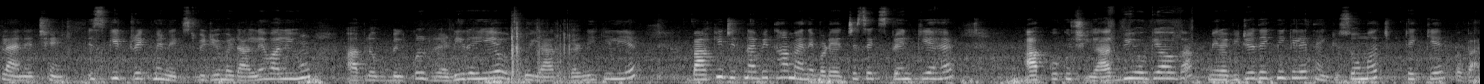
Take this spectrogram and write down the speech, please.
प्लानट हैं, इसकी ट्रिक मैं नेक्स्ट वीडियो में डालने वाली हूँ। आप लोग बिल्कुल रेडी रहिए उसको याद करने के लिए। बाकी जितना भी था, मैंने बड़े अच्छे से एक्सप्लेन किया है। आपको कुछ याद भी हो गया होगा मेरा वीडियो देखने के लिए। Thank you so much take care bye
